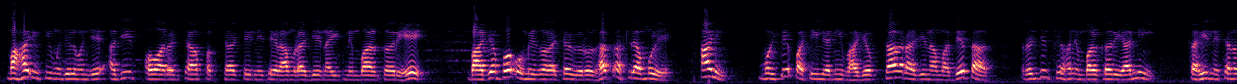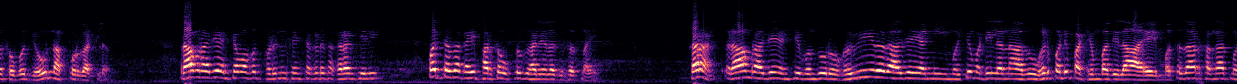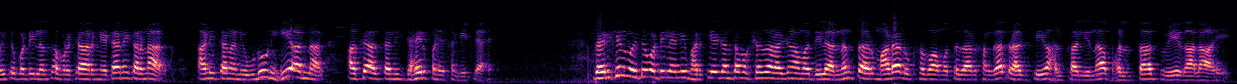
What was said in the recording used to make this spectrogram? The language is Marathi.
महायुतीमधील म्हणजे अजित पवारांच्या पक्षाचे नेते रामराजे नाईक निंबाळकर हे भाजप उमेदवाराच्या विरोधात असल्यामुळे आणि मोहिते पाटील यांनी भाजपचा राजीनामा देताच रणजित सिंह निंबाळकर यांनी काही नेत्यांना सोबत घेऊन नागपूर गाठलं. रामराजे यांच्याबाबत फडणवीस यांच्याकडे तक्रार केली. पण त्याचा काही फारसा उपयोग झालेला दिसत नाही. कारण रामराजे यांचे बंधू रघुवीर राजे यांनी मोहिते पाटील यांना आज उघडपणे पाठिंबा दिला आहे. मतदारसंघात मोहिते पाटील यांचा प्रचार नेटाने करणार आणि त्यांना निवडूनही आणणार असे आज त्यांनी जाहीरपणे सांगितले आहे. धैर्यशील मोहिते पाटील यांनी भारतीय जनता पक्षाचा राजीनामा दिल्यानंतर माढा लोकसभा मतदारसंघात राजकीय हालचालींना भलताच वेग आला आहे.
